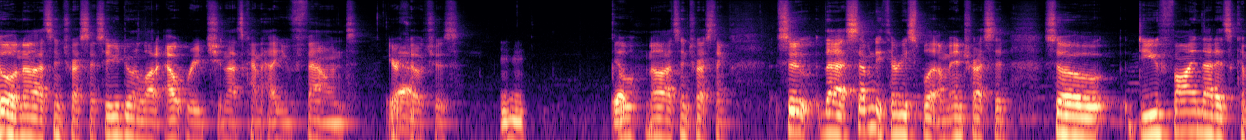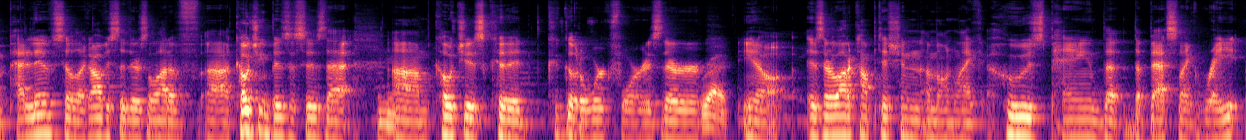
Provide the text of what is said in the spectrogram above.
Cool. No, that's interesting. So you're doing a lot of outreach, and that's kind of how you found your yeah. coaches. Mm-hmm. Cool. Yep. No, that's interesting. So that 70-30 split, I'm interested. So do you find that it's competitive? So like obviously there's a lot of uh, coaching businesses that mm-hmm. um, coaches could could go to work for. Is there right. you know is there a lot of competition among like who's paying the the best like rate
